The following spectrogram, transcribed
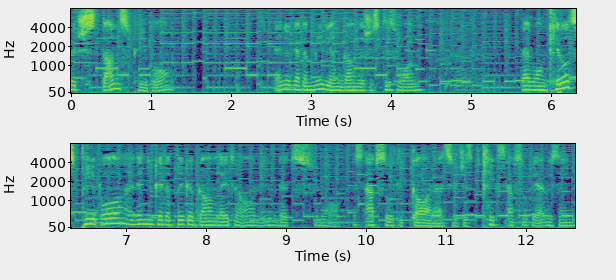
which stuns people. Then you get a medium gun, which is this one. That one kills people, and then you get a bigger gun later on, even that's, you know, it's absolutely goddess. It just kicks absolutely everything.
